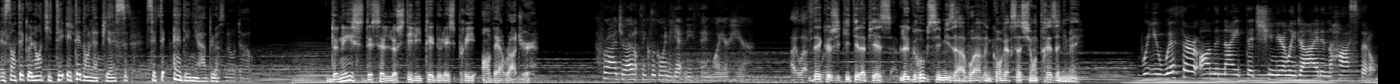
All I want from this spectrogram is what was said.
elle sentait que l'entité était dans la pièce. C'était indéniable. Denise décèle l'hostilité de l'esprit envers Roger. Dès que j'ai quitté la pièce, le groupe s'est mis à avoir une conversation très animée. Were you with her on the night that she nearly died in the hospital?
